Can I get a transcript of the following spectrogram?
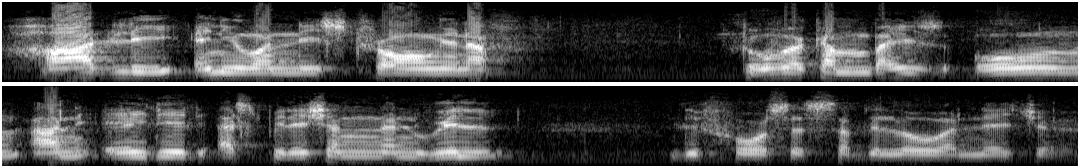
Hardly anyone is strong enough to overcome by his own unaided aspiration and will the forces of the lower nature.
